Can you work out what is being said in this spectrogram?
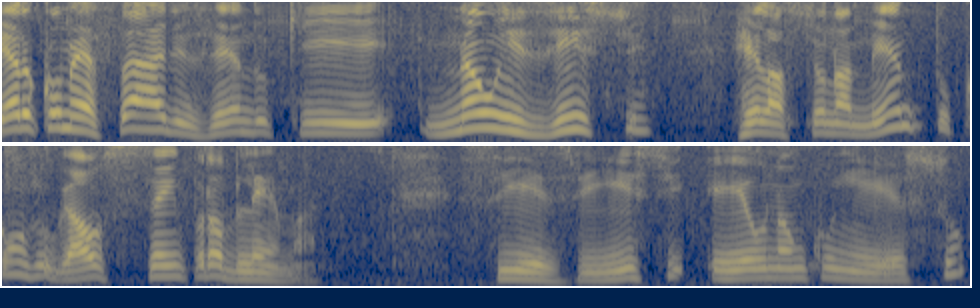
Quero começar dizendo que não existe relacionamento conjugal sem problema. Se existe, eu não conheço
